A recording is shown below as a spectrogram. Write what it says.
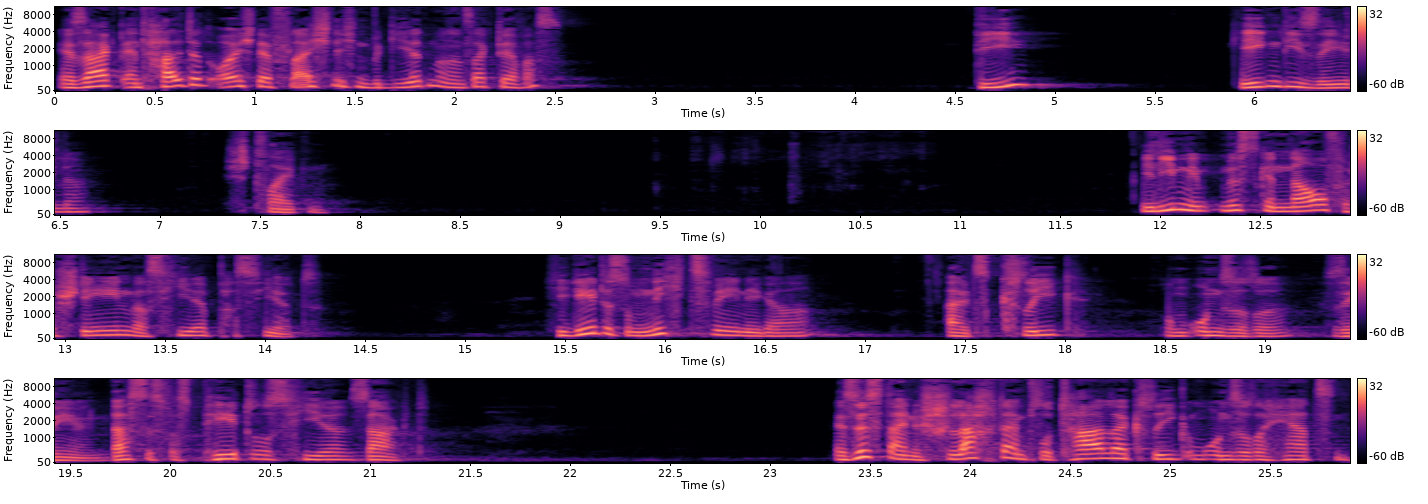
Er sagt, enthaltet euch der fleischlichen Begierden und dann sagt er was? Die gegen die Seele streiten. Ihr Lieben, ihr müsst genau verstehen, was hier passiert. Hier geht es um nichts weniger als Krieg um unsere Seelen. Das ist, was Petrus hier sagt. Es ist eine Schlacht, ein brutaler Krieg um unsere Herzen.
